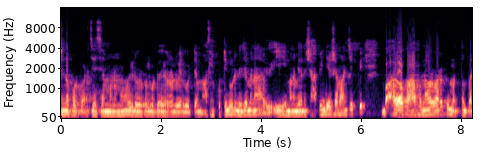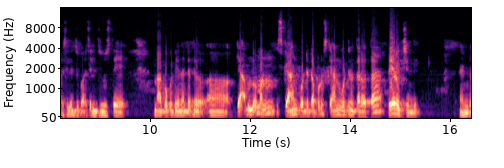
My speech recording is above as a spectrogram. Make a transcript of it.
చిన్న పొరపాటు చేసాం మనము ఇరవై రూపాయలు కొట్టే దగ్గర రెండు వేలు కొట్టాము అసలు కొట్టింది కూడా నిజమేనా? ఈ మనం ఏదైనా షాపింగ్ చేసామా అని చెప్పి బాగా ఒక హాఫ్ అన్ అవర్ వరకు మొత్తం పరిశీలించి పరిశీలించి చూస్తే నాకు ఒకటి ఏంటంటే క్యాబ్లో మనం స్కాన్ కొట్టేటప్పుడు స్కాన్ కొట్టిన తర్వాత పేరు వచ్చింది. అండ్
